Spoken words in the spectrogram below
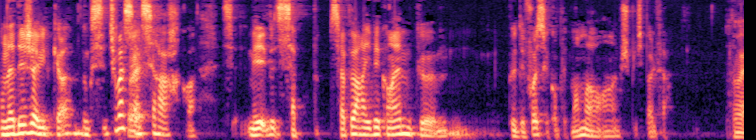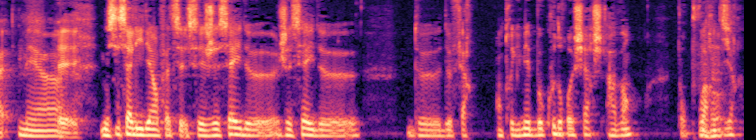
on a déjà eu le cas. Donc, tu vois, c'est assez rare, quoi. Mais ça, ça peut arriver quand même que, que des fois c'est complètement mort, hein, que je puisse pas le faire. Ouais. Mais, euh, mais c'est ça l'idée en fait. C'est j'essaye de, j'essaye de, de, de faire entre guillemets beaucoup de recherches avant pour pouvoir mhm. dire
